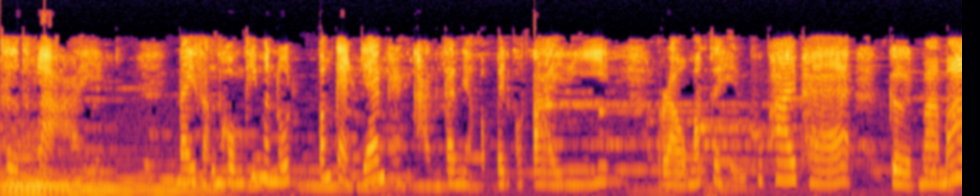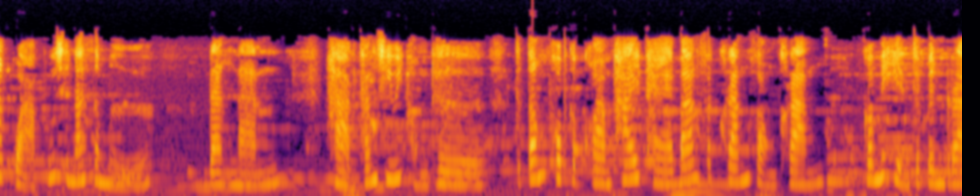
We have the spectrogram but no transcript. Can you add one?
เธอทั้งหลาย ในสังคมที่มนุษย์ต้องแข่งแย่งแข่งขันกันอย่างเอาเป็นเอาตายนี้ เรามักจะเห็นผู้พ่ายแพ้ เกิดมามากกว่าผู้ชนะเสมอ ดังนั้น หากทั้งชีวิตของเธอ จะต้องพบกับความพ่ายแพ้บ้างสักครั้งสองครั้ง ก็ไม่เห็นจะเป็นไร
